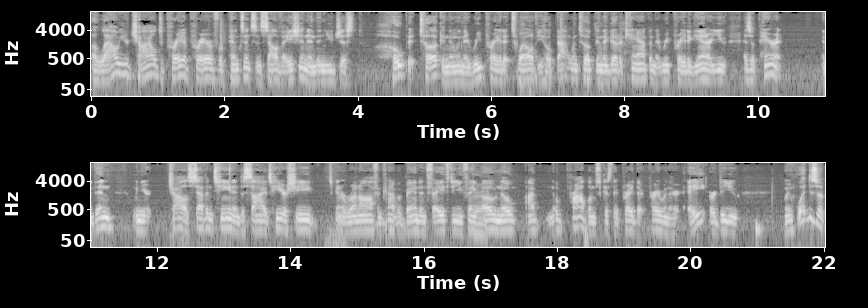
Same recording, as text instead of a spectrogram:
allow your child to pray a prayer of repentance and salvation, and then you just hope it took, and then when they repray it at twelve, you hope that one took. Then they go to camp and they repray it again. Are you, as a parent, and then when you're child's 17 and decides he or she is going to run off and kind of abandon faith, do you think, Right. oh no, I no problems because they prayed that prayer when they're eight, or do you? I mean, what does a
